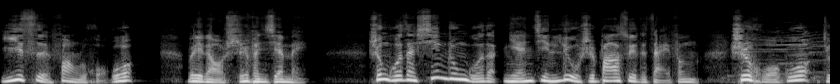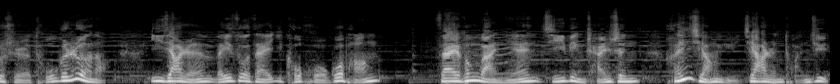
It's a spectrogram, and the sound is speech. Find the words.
依次放入火锅，味道十分鲜美。生活在新中国的年近六十八岁的载沣，吃火锅就是图个热闹。一家人围坐在一口火锅旁。载沣晚年疾病缠身，很想与家人团聚，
